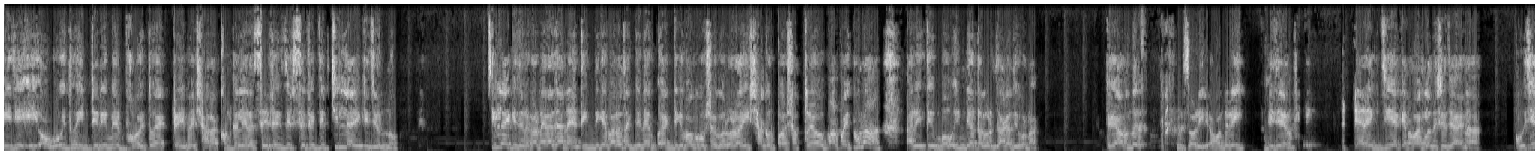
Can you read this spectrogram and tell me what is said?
এই যে এই অবৈধ ইন্টারিমের ভয় তো একটাই ভাই। সারাক্ষণ খালি এরা সেফ এক্সিট সেফ এক্সিট চিল্লায় কি জন্য? চিল্লায় কি জন্য? কারণ এরা জানে তিন দিকে ভারত একদিনে একদিকে বঙ্গোপসাগর। ওরা এই সাগর সাতটায়ও পার পাইতো না আর এই ইন্ডিয়া তাগর জায়গা দিব না। এই আমাদের সরি আমাদের এই এই যে ট্যারেক জিয়া কেন বাংলাদেশে যায় না? ওই যে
